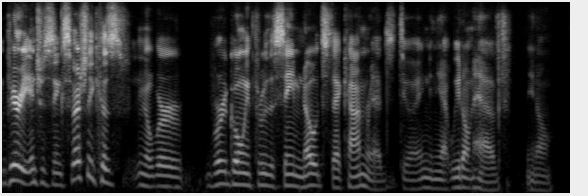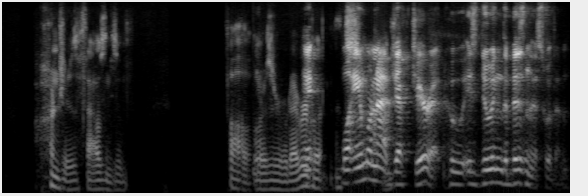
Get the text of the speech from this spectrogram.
very interesting, especially because you know we're we're going through the same notes that Conrad's doing, and yet we don't have you know hundreds of thousands of followers or whatever. And- but well, and we're not Jeff Jarrett, who is doing the business with him.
